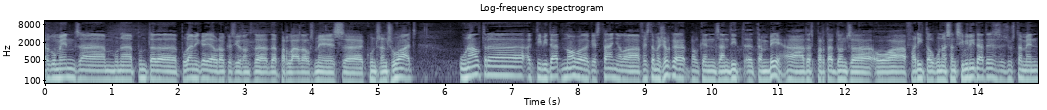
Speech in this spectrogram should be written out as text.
arguments amb una punta de polèmica, hi haurà ocasió doncs, de, de parlar dels més eh, consensuats, una altra activitat nova d'aquest any a la Festa Major que, pel que ens han dit, eh, també ha despertat doncs, eh, o ha ferit alguna sensibilitat és justament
